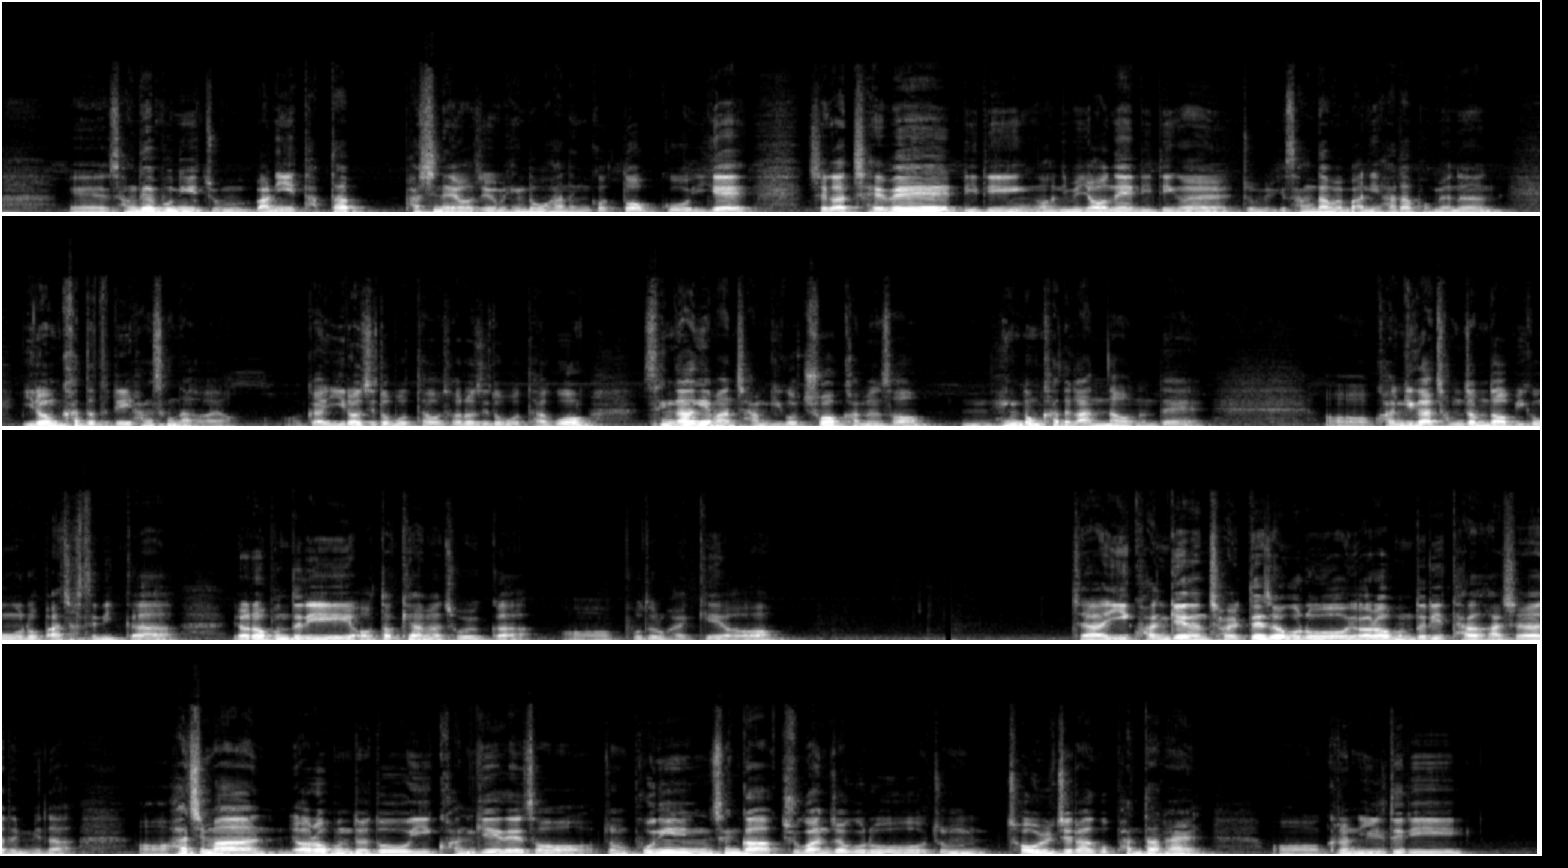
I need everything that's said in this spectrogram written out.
예, 상대분이 좀 많이 답답 하시네요. 지금 행동하는 것도 없고 이게 제가 재회 리딩 아니면 연애 리딩을 좀 이렇게 상담을 많이 하다 보면은 이런 카드들이 항상 나와요. 어, 그러니까 이러지도 못하고 저러지도 못하고 생각에만 잠기고 추억하면서 음, 행동 카드가 안 나오는데 어, 관계가 점점 더 미궁으로 빠져드니까 여러분들이 어떻게 하면 좋을까 어, 보도록 할게요. 자, 이 관계는 절대적으로 여러분들이 다가가셔야 됩니다. 어, 하지만 여러분들도 이 관계에 대해서 좀 본인 생각 주관적으로 좀 저울질하고 판단할 어, 그런 일들이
